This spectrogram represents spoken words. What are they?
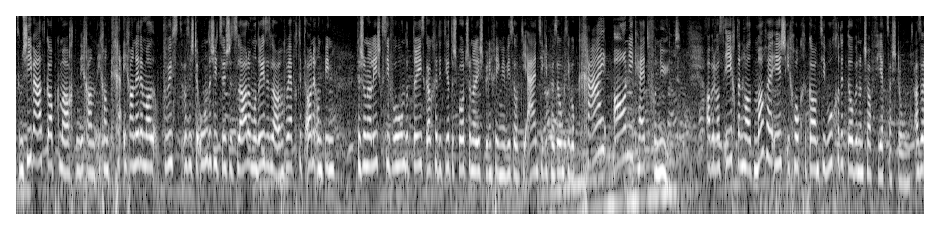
zum Skiweltcup gemacht und ich habe ich hab, ich hab nicht einmal gewusst, was ist der Unterschied zwischen Slalom und Riesenslalom. Ich bin einfach dort an und bin der Journalist von 130 akkreditierter Sportjournalist bin ich irgendwie so die einzige Person die keine Ahnung hat von nichts. Aber was ich dann halt mache, ist, ich hocke eine ganze Woche dort oben und arbeite 14 Stunden. Also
